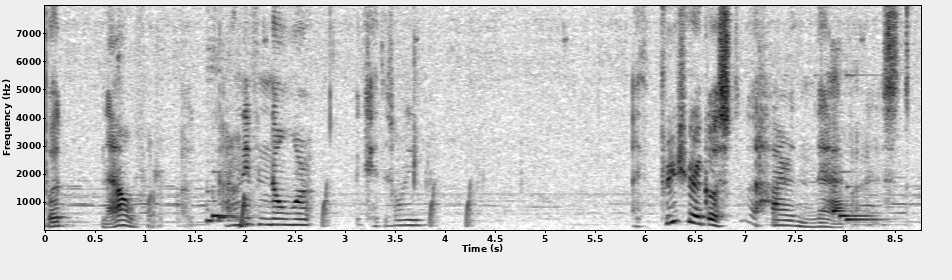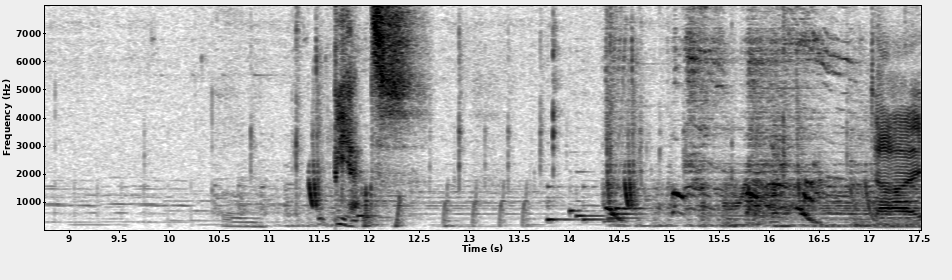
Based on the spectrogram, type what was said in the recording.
But now what? I don't even know where. Okay, there's only. I'm pretty sure it goes higher than that, but I just. Um. Die.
